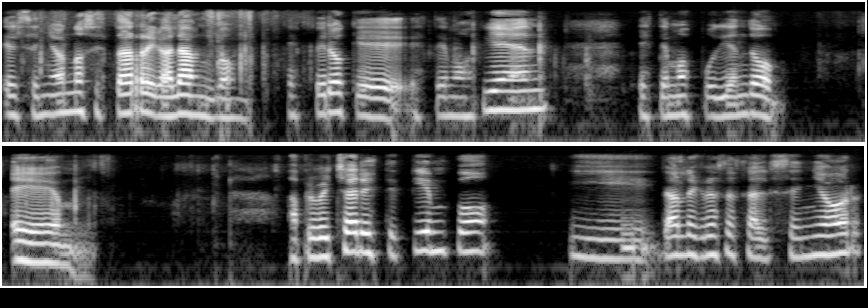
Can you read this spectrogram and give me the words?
el Señor nos está regalando? Espero que estemos bien, estemos pudiendo eh, aprovechar este tiempo y darle gracias al Señor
